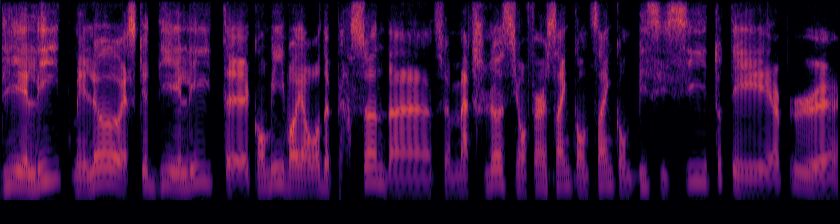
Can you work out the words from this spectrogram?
The Elite, mais là, est-ce que The Elite, euh, combien il va y avoir de personnes dans ce match-là? Si on fait un 5 contre 5 contre BCC, tout est un peu. euh,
